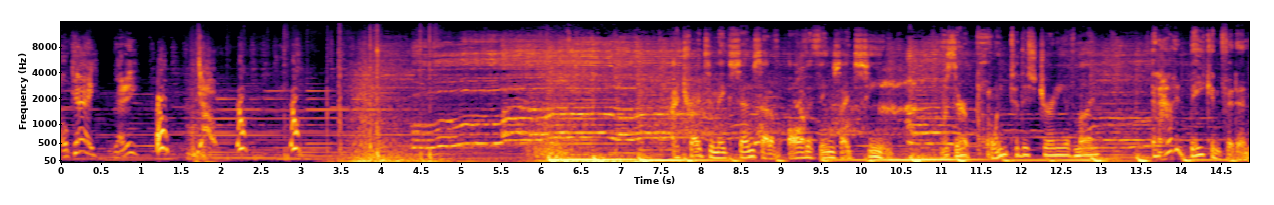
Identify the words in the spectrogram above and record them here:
Okay, ready? Go! Tried to make sense out of all the things I'd seen. Was there a point to this journey of mine? And how did bacon fit in?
